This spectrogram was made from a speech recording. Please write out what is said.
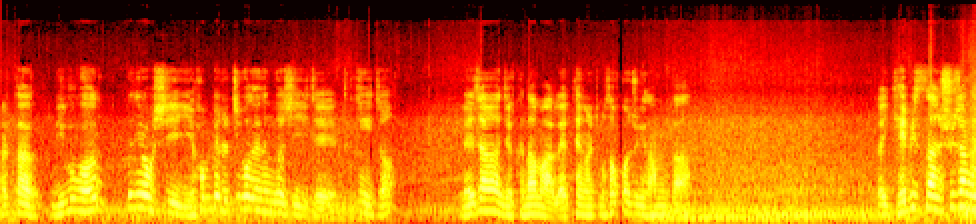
일단 미국은 끊임없이 이 험비를 찍어내는 것이 이제 특징이죠. 레장은 이제 그나마 레탱을 좀 섞어주긴 합니다. 자, 이 개비싼 슈장의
